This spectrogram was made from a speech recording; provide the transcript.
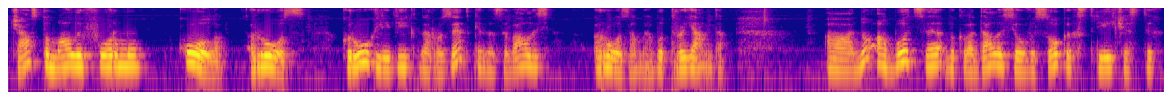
часто мали форму кола, роз. Круглі вікна розетки називались розами або трояндами. Ну або це викладалося у високих стрільчастих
